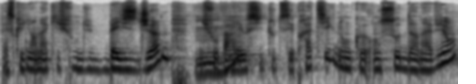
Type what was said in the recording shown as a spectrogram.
parce qu'il y en a qui font du base jump. Il faut mhm. parler aussi de toutes ces pratiques. Donc, euh, on saute d'un avion,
